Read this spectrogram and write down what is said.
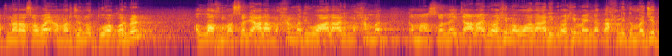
আপনারা সবাই আমার জন্য দোয়া করবেন। اللهم صل على محمد وعلى ال محمد كما صليت على ابراهيم وعلى ال ابراهيم انك حميد مجيد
